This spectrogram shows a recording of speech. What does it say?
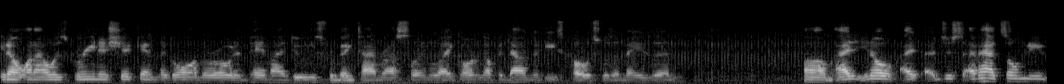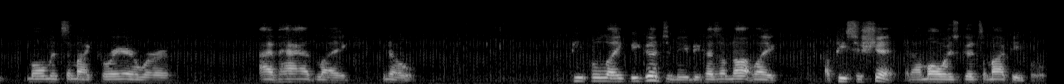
You know, when I was green as shit, getting to go on the road and pay my dues for big time wrestling, like going up and down the East Coast was amazing. Um, I you know I, I just I've had so many moments in my career where I've had like you know people like be good to me because I'm not like a piece of shit and I'm always good to my people.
